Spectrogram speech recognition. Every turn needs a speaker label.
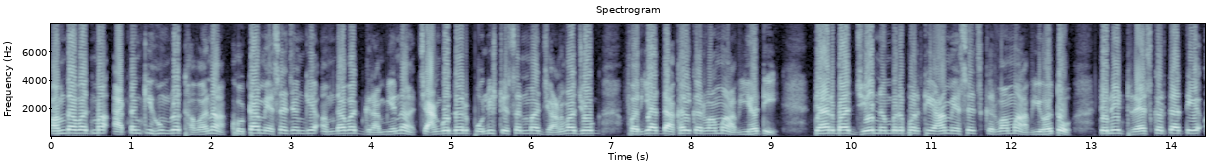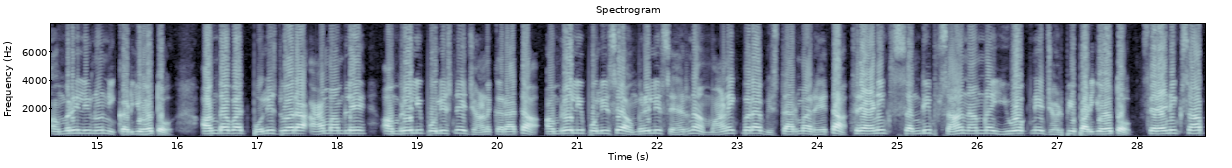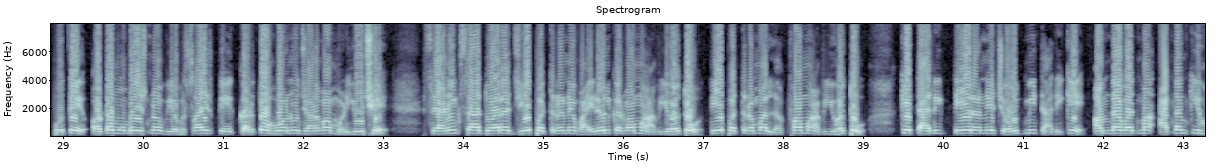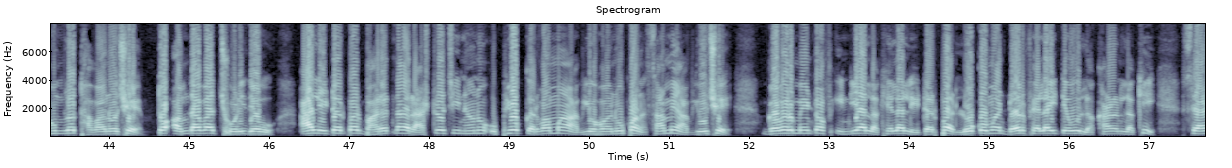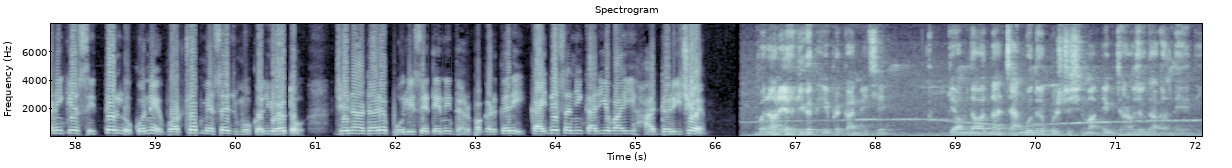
Speaker 1: અમદાવાદમાં આતંકી હુમલો થવાના ખોટા મેસેજ અંગે અમદાવાદ ગ્રામ્યના ચાંગોદર પોલીસ સ્ટેશનમાં જાણવાજોગ ફરિયાદ દાખલ કરવામાં આવી હતી. ત્યારબાદ જે નંબર પરથી આ મેસેજ કરવામાં આવ્યો હતો તેને ટ્રેસ કરતા તે અમરેલીનો નીકળ્યો હતો. અમદાવાદ પોલીસ દ્વારા આ મામલે અમરેલી પોલીસને જાણ કરાતા અમરેલી પોલીસે અમરેલી શહેરના માણેકપરા વિસ્તારમાં રહેતા શ્રેણિક સંદીપ શાહ નામના યુવકને ઝડપી પાડ્યો હતો. શ્રેણિક શાહ પોતે ઓટોમોબાઈલ્સનો વ્યવસાય કરતો હોવાનું જાણવા મળ્યું છે. શ્રેણિક શાહ દ્વારા જે પત્રને વાયરલ કરવામાં આવ્યો હતો તે પત્રમાં લખવામાં આવ્યું હતું કે તારીખ તેર અને ચૌદમી તારીખે અમદાવાદમાં આતંકી હુમલો થવાનો છે. તો અમદાવાદ છોડી દેવું. આ લેટર પર ભારતના રાષ્ટ્રચિહ્નનો ઉપયોગ કરવામાં આવ્યો હોવાનું પણ સામે આવ્યું છે. ગવર્મેન્ટ ઓફ ઇન્ડિયા લખેલા લેટર પર લોકોમાં ડર ફેલાય તેવું લખાણ લખી સૈનિકે સિત્તેર લોકોને વોટ્સઅપ મેસેજ મોકલ્યો હતો, જેના આધારે પોલીસે તેની ધરપકડ કરી કાયદેસરની કાર્યવાહી હાથ ધરી છે.
Speaker 2: બનાવની હકીકત એ પ્રકારની છે કે અમદાવાદના ચાંગોદર પોલીસ સ્ટેશનમાં એક જાણોજક દાખલ થઈ હતી.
